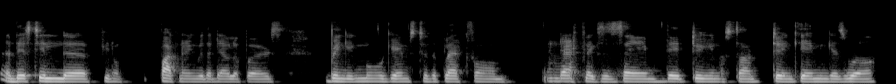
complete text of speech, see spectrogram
And they're still uh, you know partnering with the developers, bringing more games to the platform. Netflix is the same. They do you know start doing gaming as well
